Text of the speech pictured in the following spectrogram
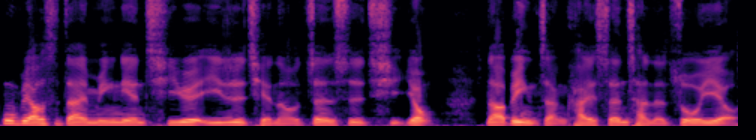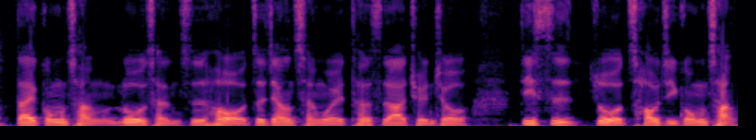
目标是在明年七月一日前哦正式启用，那并展开生产的作业哦。待工厂落成之后，这将成为特斯拉全球第四座超级工厂。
